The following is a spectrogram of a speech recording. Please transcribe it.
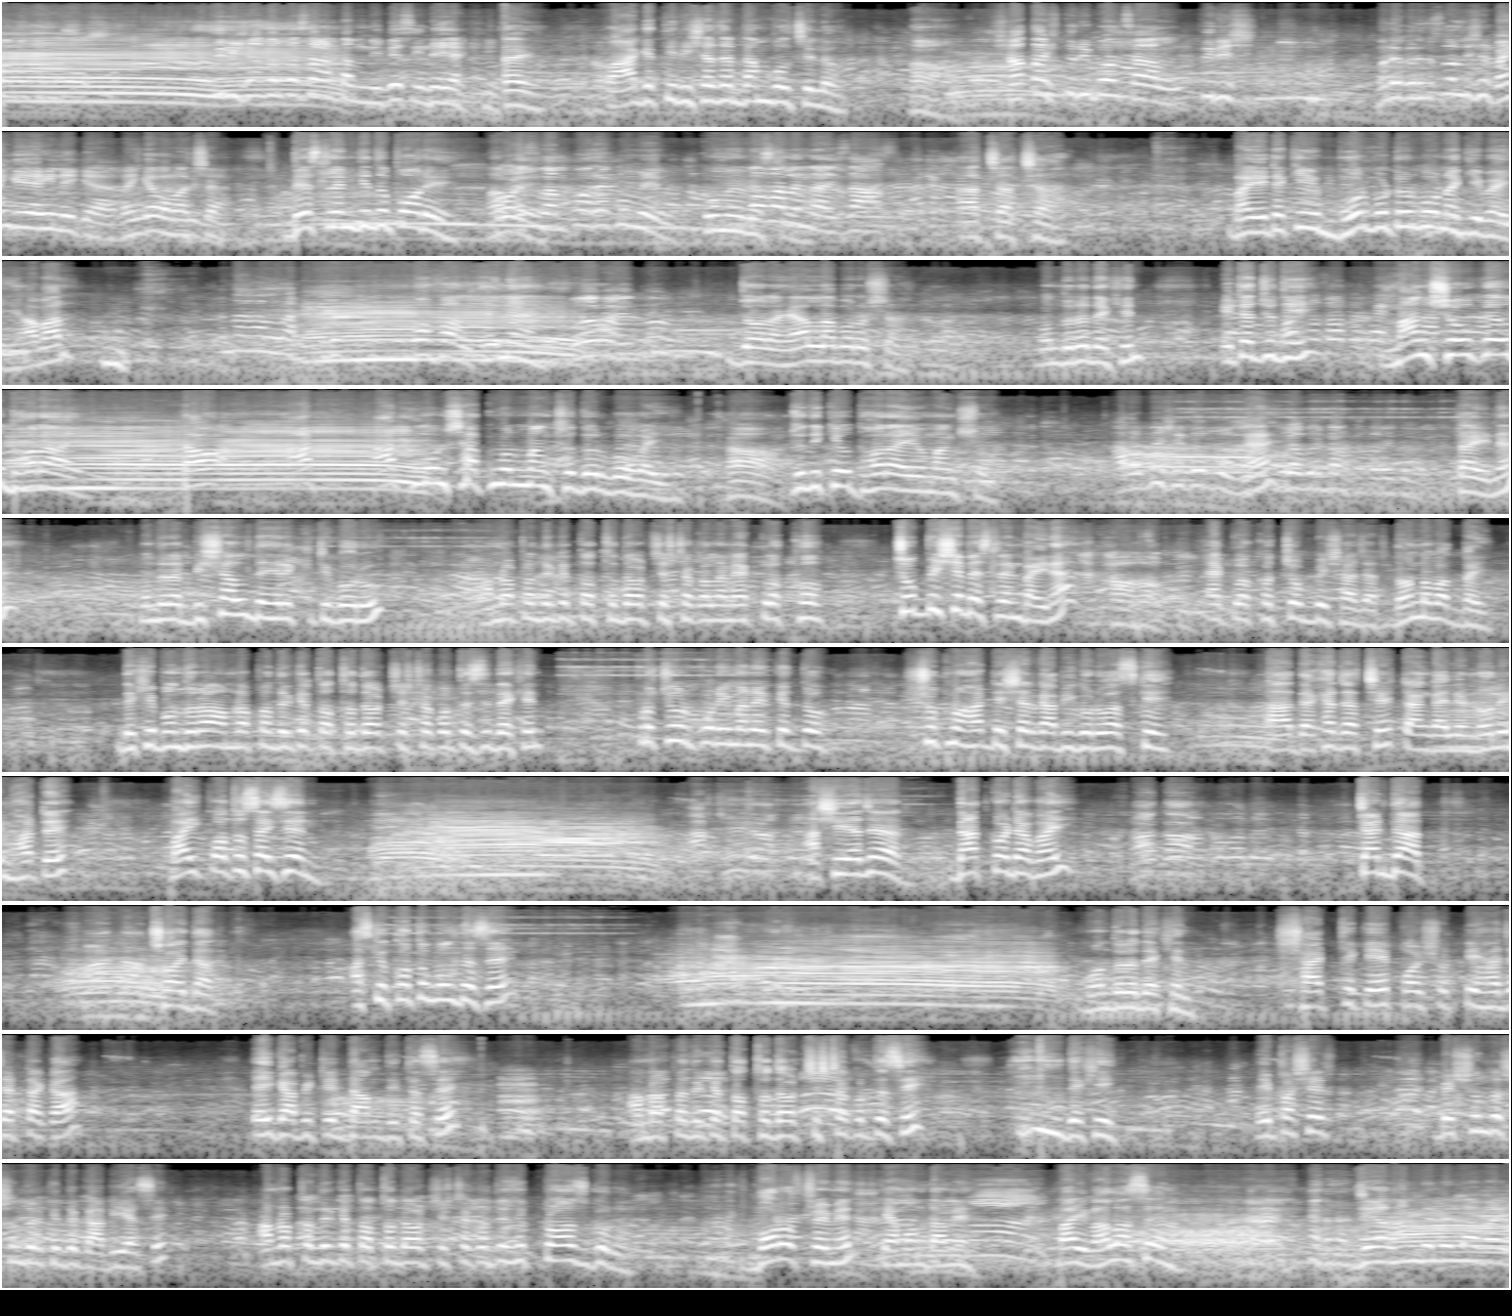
তিরিশ হাজার বেচা দাম নি বেশি নেই আর কি। তাই? ও আগে তিরিশ হাজার দাম বলছিল। সাতাশ তুরি বলছাল তিরিশ। মনে করি চল্লিশের ভাঙ্গে আহি নেই কে ভাঙ্গে আচ্ছা। বেচলেন কিন্তু পরে। ইসলাম পরে কমে কমে বেচলেন। আচ্ছা আচ্ছা। ভাই এটা কি ভোর বটরবো নাকি ভাই? আবার? কপাল তাই না? জ্বর আহে আল্লাহ ভরসা। বন্ধুরা দেখেন এটা যদি মাংসও কেউ ধরায় তাও আট আট মন সাত মন মাংস ধরবো ভাই। যদি কেউ ধরায় ও মাংস। আরও বেশি করব হ্যাঁ? তাই না? বন্ধুরা বিশাল দেহের একটি গরু। আমরা আপনাদেরকে তথ্য দেওয়ার চেষ্টা করলাম এক লক্ষ চব্বিশে বেচলেন ভাই না? এক লক্ষ চব্বিশ হাজার। ধন্যবাদ ভাই। দেখি বন্ধুরা আমরা আপনাদেরকে তথ্য দেওয়ার চেষ্টা করতেছি দেখেন। প্রচুর পরিমাণের কিন্তু শুকনো হাট দেশের গাবি গরু আজকে দেখা যাচ্ছে টাঙ্গাইলের নলিন হাটে। ভাই কত চাইছেন? আশি হাজার। দাঁত কয়টা ভাই? চার দাঁত। ছয় দাঁত। আজকে কত বলতেছে? বন্ধুরা দেখেন, ষাট থেকে পঁয়ষট্টি হাজার টাকা এই গাবিটির দাম দিতেছে। আমরা আপনাদেরকে তথ্য দেওয়ার চেষ্টা করতেছি। দেখি, এই পাশের বেশ সুন্দর সুন্দর কিন্তু গাবি আছে। আমরা আপনাদেরকে তথ্য দেওয়ার চেষ্টা করতেছি, ক্রস গরু। বড় ফ্রেমের, কেমন দামে? ভাই, ভালো আছেন? জি, আলহামদুলিল্লাহ ভাই,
